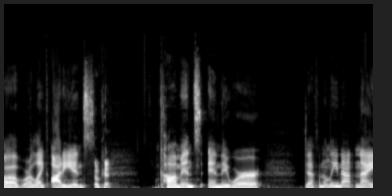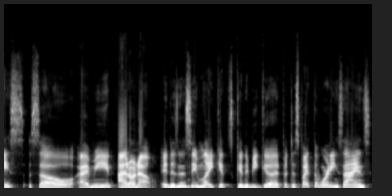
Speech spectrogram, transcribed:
uh, or like audience okay. comments, and they were definitely not nice. So, I mean, I don't know. It doesn't seem like it's going to be good, but despite the warning signs,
